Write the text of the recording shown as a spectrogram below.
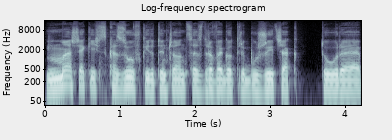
masz jakieś wskazówki dotyczące zdrowego trybu życia, które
